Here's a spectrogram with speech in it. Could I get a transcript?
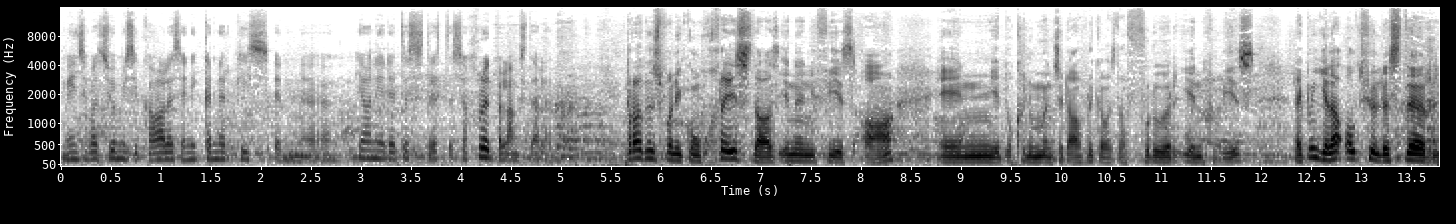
mense wat so musikaal is en die kindertjies en uh, ja nee, dit is dit is 'n groot belangstelling. Praat ons van die kongres, daar's een in die FSA en jy het ook genoem in Suid-Afrika was daar vroeër een gewees. Lyk my julle altvioliste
